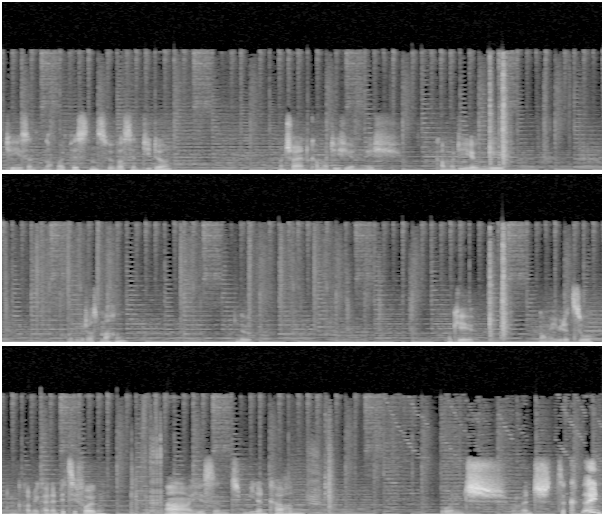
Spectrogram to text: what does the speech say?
Okay, hier sind nochmal Pistons. Für was sind die da? Anscheinend kann man die hier nicht. Kann man die irgendwie... Kann man damit was machen? Nö. Okay. Machen wir wieder zu. Dann kann mir kein NPC folgen. Ah, hier sind Minenkarren. Und... Moment. Zack. Nein!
